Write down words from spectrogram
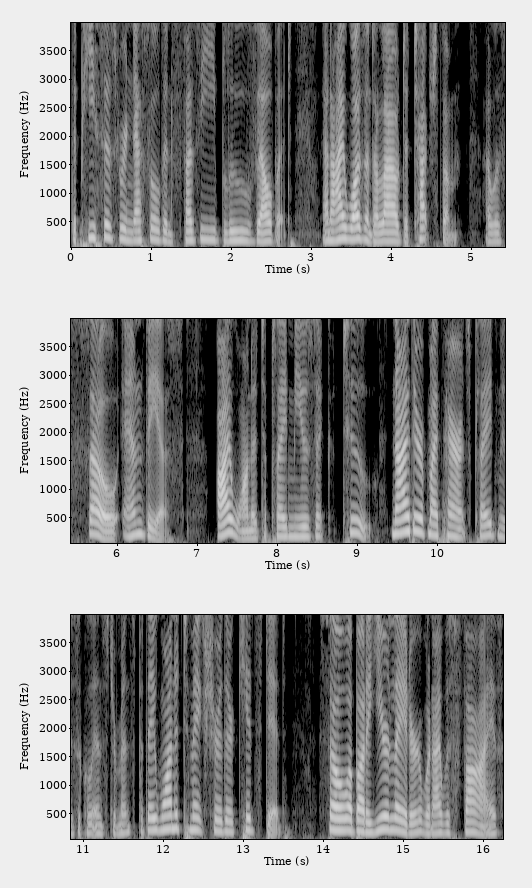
The pieces were nestled in fuzzy blue velvet, and I wasn't allowed to touch them. I was so envious. I wanted to play music too. Neither of my parents played musical instruments, but they wanted to make sure their kids did. So, about a year later, when I was five,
